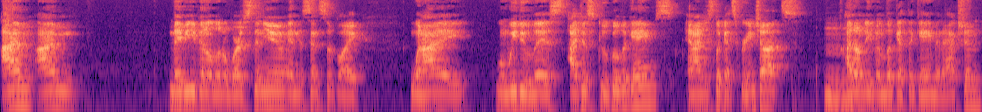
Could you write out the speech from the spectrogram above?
I'm, I'm maybe even a little worse than you in the sense of like when I when we do lists, I just Google the games and I just look at screenshots. mhm. I don't even look at the game in action.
